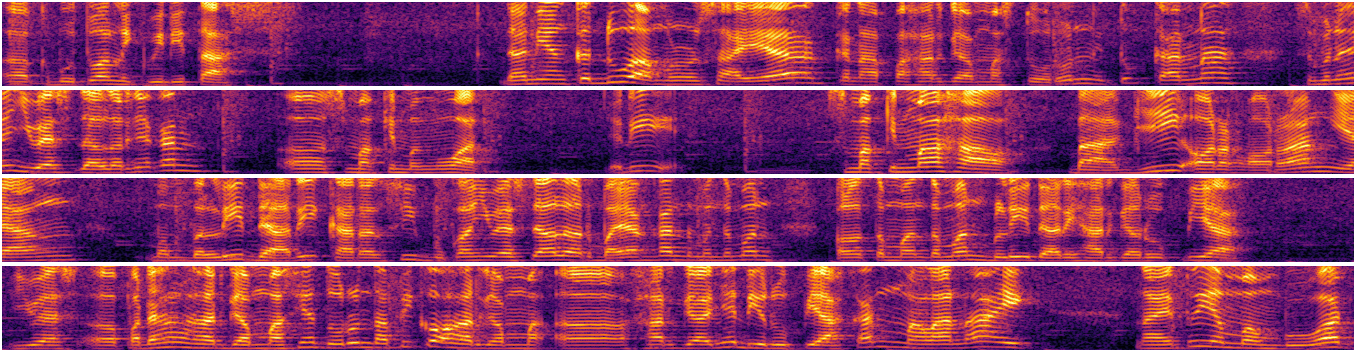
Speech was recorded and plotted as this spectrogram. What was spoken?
uh, kebutuhan likuiditas. Dan yang kedua menurut saya kenapa harga emas turun itu karena sebenarnya US dollarnya kan uh, semakin menguat. Jadi semakin mahal bagi orang-orang yang membeli dari currency bukan US dollar. Bayangkan teman-teman kalau teman-teman beli dari harga rupiah US uh, padahal harga emasnya turun tapi kok harga uh, harganya dirupiahkan malah naik. Nah, itu yang membuat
